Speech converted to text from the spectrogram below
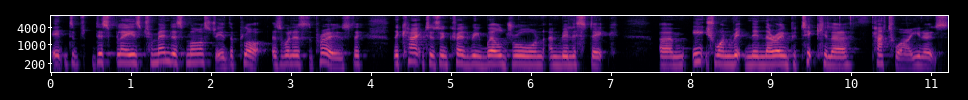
it d- displays tremendous mastery of the plot as well as the prose. The, the characters are incredibly well drawn and realistic, um, each one written in their own particular patois. You know, it's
